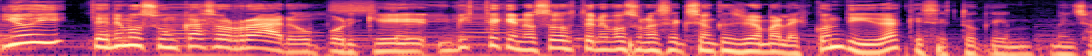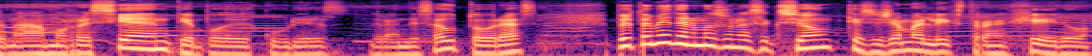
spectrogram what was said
Y hoy tenemos un caso raro porque viste que nosotros tenemos una sección que se llama La Escondida, que es esto que mencionábamos recién, tiempo de descubrir grandes autoras, pero también tenemos una sección que se llama El extranjero.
